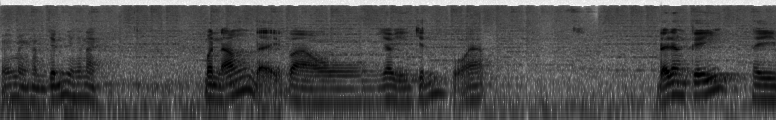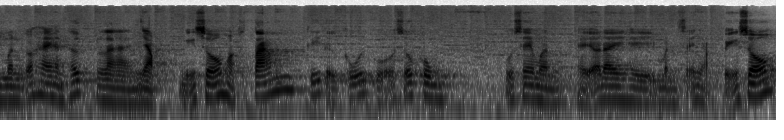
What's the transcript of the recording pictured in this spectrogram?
cái màn hình chính như thế này. Mình ấn để vào giao diện chính của app để đăng ký thì mình có hai hình thức là nhập biển số hoặc 8 ký tự cuối của số khung của xe mình. Thì ở đây thì mình sẽ nhập biển số,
